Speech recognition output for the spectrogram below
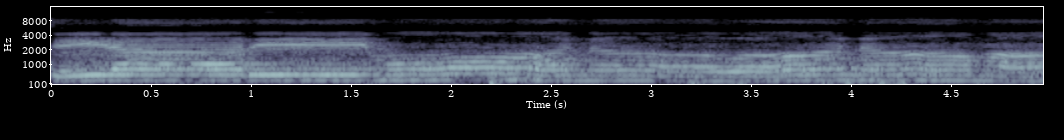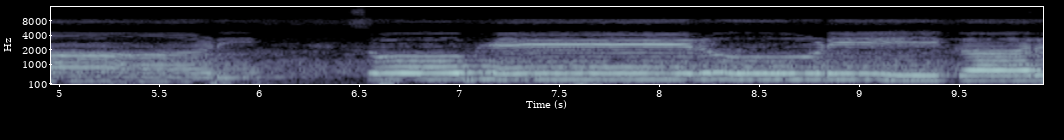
જેડા રે મોહન વન માળી. શોભે રૂડી કર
